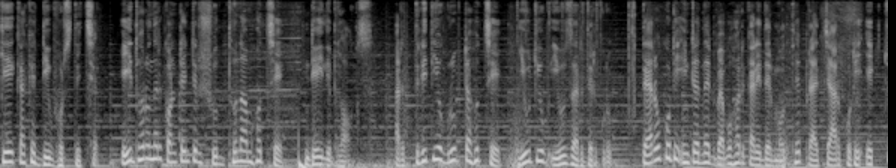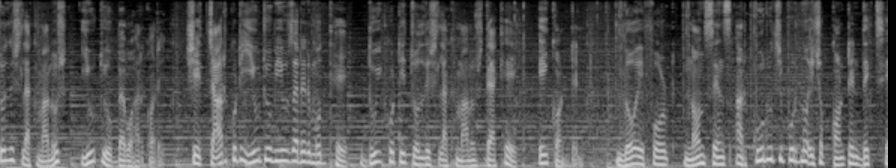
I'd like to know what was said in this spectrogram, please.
কে কাকে ডিভোর্স দিচ্ছে। এই ধরনের কন্টেন্টের শুদ্ধ নাম হচ্ছে ডেইলি ভ্লগস আর তৃতীয় গ্রুপটা হচ্ছে ইউটিউব ইউজারদের গ্রুপ তেরো কোটি ইন্টারনেট ব্যবহারকারীদের মধ্যে প্রায় চার কোটি একচল্লিশ লাখ মানুষ ইউটিউব ব্যবহার করে। সেই চার কোটি ইউটিউব ইউজারের মধ্যে দুই কোটি চল্লিশ লাখ মানুষ দেখে এই কন্টেন্ট লো এফোর্ট ননসেন্স আর কুরুচিপূর্ণ এসব কন্টেন্ট দেখছে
